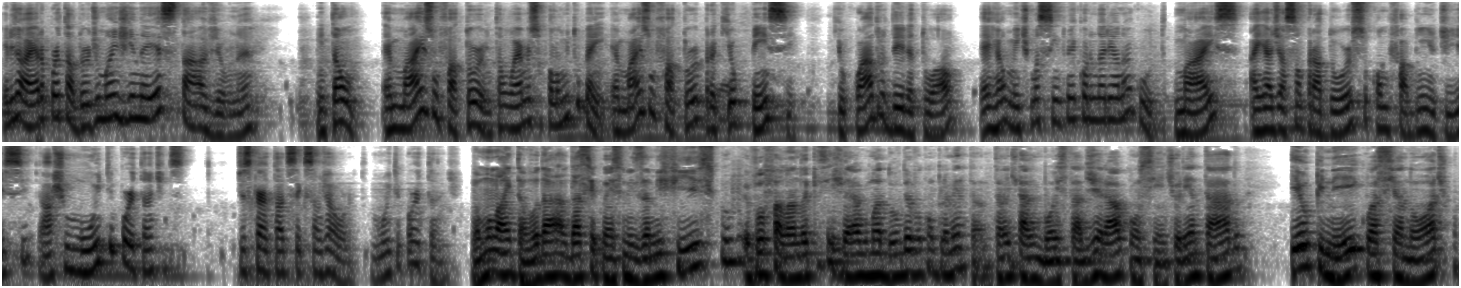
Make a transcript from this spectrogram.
ele já era portador de uma angina estável, né? Então, é mais um fator, então o Emerson falou muito bem, é mais um fator para que eu pense que o quadro dele atual é realmente uma síndrome coronariana aguda. Mas a irradiação para dorso, como o Fabinho disse, acho muito importante descartar a dissecção de aorta. Muito importante. Vamos lá, então. Vou dar, dar sequência no exame físico. Eu vou falando aqui, se tiver alguma dúvida, eu vou complementando. Então, ele estava em bom estado geral, consciente orientado, eupineico, acianótico,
